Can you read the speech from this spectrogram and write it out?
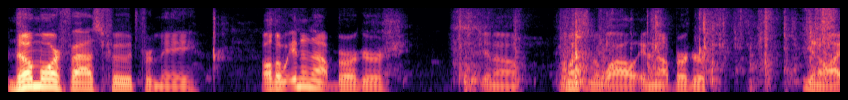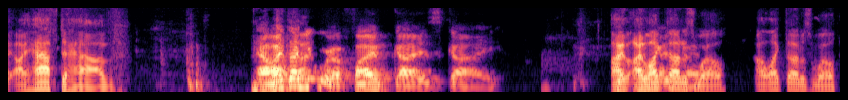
No more fast food for me. Although In-N-Out Burger, you know, once in a while, In-N-Out Burger, you know, I, I have to have. Now I thought you were a Five Guys guy. I, I like that as well. I like that as well.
